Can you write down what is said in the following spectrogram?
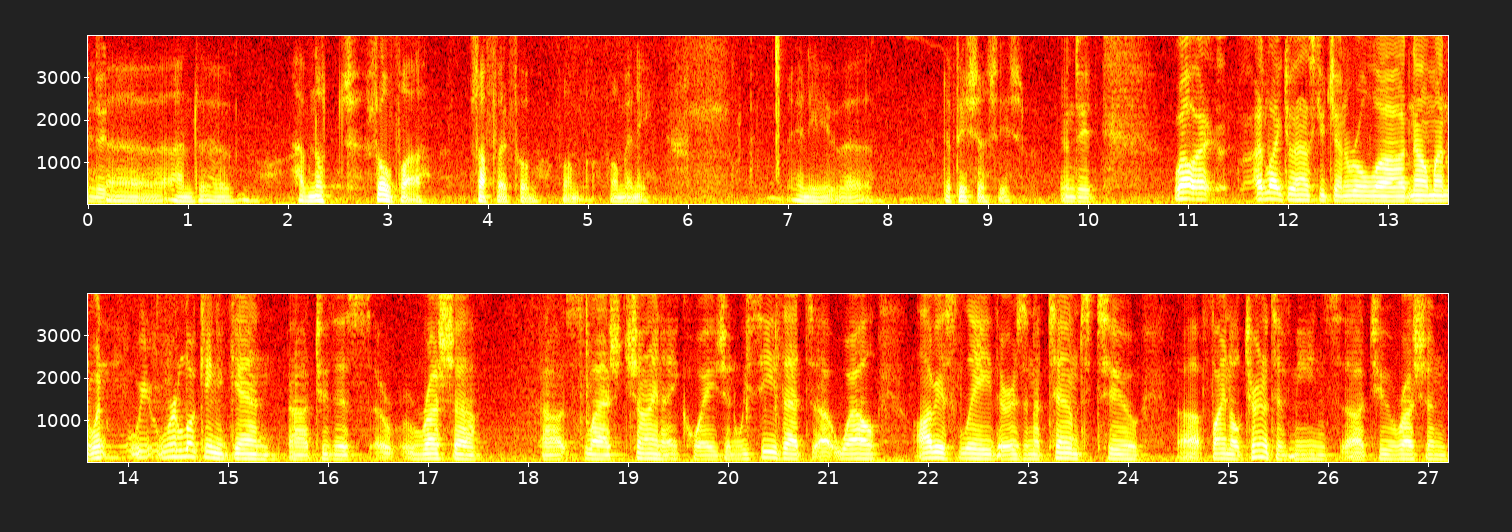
uh, and uh, have not so far suffered from from from any any uh, deficiencies. Indeed. Well, I, I'd like to ask you, General uh, when we, we're looking again uh, to this Russia uh, slash China equation, we see that, uh, well, obviously there is an attempt to uh, find alternative means uh, to Russian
